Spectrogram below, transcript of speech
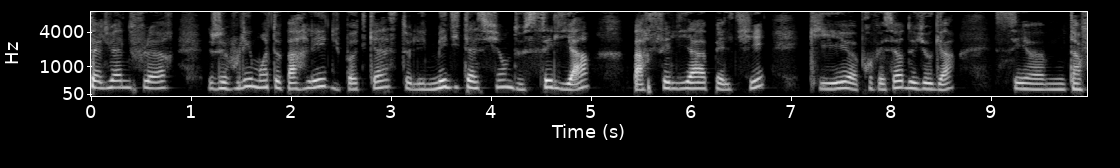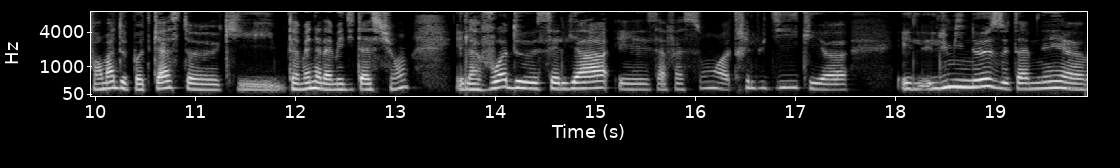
Salut Anne Fleur, je voulais moi te parler du podcast Les méditations de Célia par Célia Pelletier qui est euh, professeure de yoga. C'est euh, un format de podcast euh, qui t'amène à la méditation et la voix de Célia et sa façon très ludique et, et lumineuse de t'amener euh,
